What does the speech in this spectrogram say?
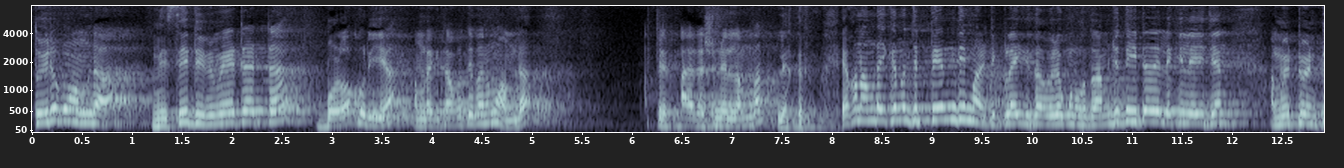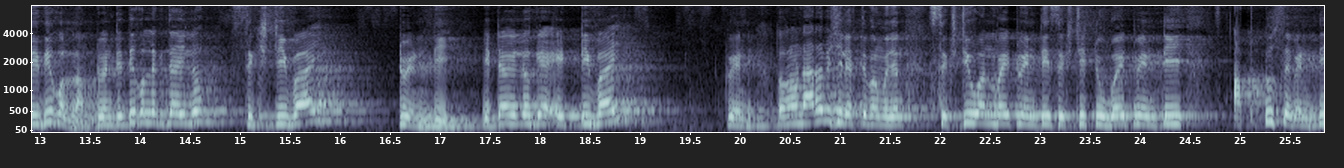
তো এরকম আমরা নিচে ডিনোমিনেটারটা বড় করিয়া আমরা কিতা করতে পারব, আমরা রেশনাল নাম্বার লিখতে পারব। এখন আমরা এখানে যে টেন দিয়ে মাল্টিপ্লাই দিতে হবে কোনো কথা। আমি যদি এটা লিখিলে এই যেন আমি টোয়েন্টি দিয়ে করলাম টোয়েন্টি দিয়ে করলে কিতা হইল? সিক্সটি বাই টোয়েন্টি এটা হইল গিয়া এইট্টি বাই টোয়েন্টি তখন আমরা আরও বেশি লিখতে পারব যেন sixty one by twenty sixty two by twenty up to seventy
